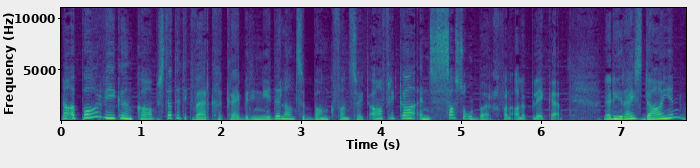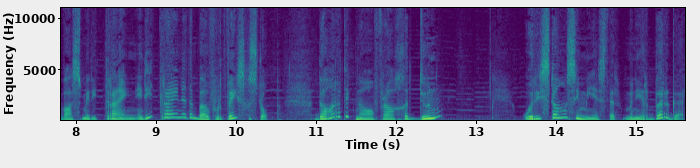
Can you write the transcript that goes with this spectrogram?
Na 'n paar weke in Kaapstad het ek werk gekry by die Nederlandse Bank van Suid-Afrika in Sasolburg van alle plekke. Nou die reis daarheen was met die trein en die trein het in Beaufort Wes gestop. Daar het ek navraag gedoen oor die stasiemeester, meneer Burger.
